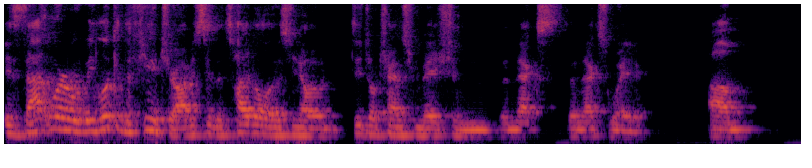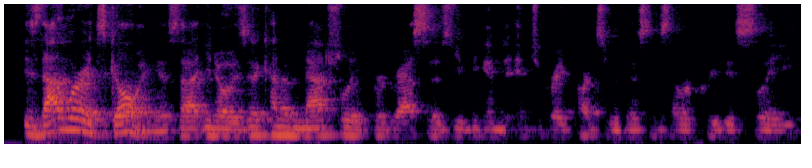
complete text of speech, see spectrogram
is that where we look at the future? Obviously the title is, you know, digital transformation, the next, the next wave. Um, is that where it's going? Is that, you know, is it kind of naturally progress as you begin to integrate parts of your business that were previously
